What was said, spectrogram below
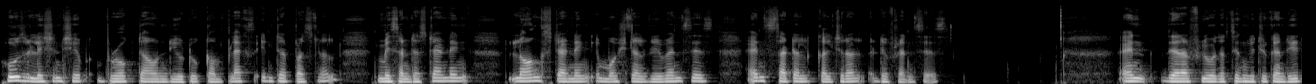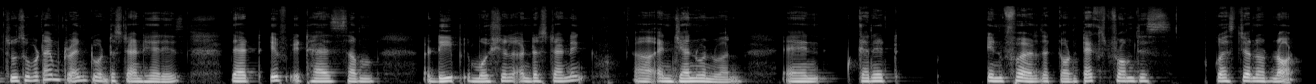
whose relationship broke down due to complex interpersonal misunderstanding, long standing emotional grievances, and subtle cultural differences. And there are a few other things which you can read through. So, what I'm trying to understand here is that if it has some deep emotional understanding uh, and genuine one, and can it infer the context from this question or not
